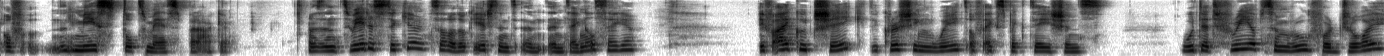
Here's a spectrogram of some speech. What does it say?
of het meest tot mij spraken. Dus een tweede stukje, ik zal het ook eerst in, in het Engels zeggen. If I could shake the crushing weight of expectations, would that free up some room for joy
